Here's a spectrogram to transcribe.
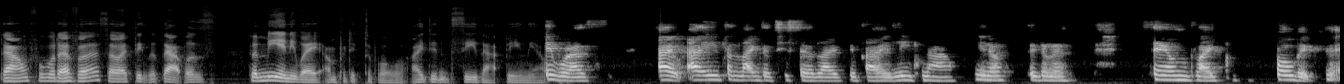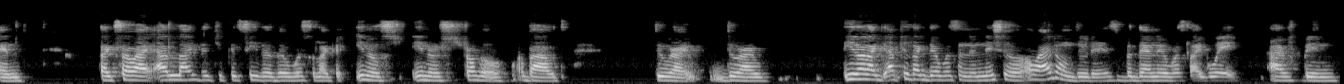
down for whatever. So I think that that was, for me anyway, unpredictable. I didn't see that being the outcome. It was. I, I even like that she said, like, if I leave now. You know, they're going to sound like phobic and like so I, I like that you could see that there was like a you know inner struggle about do I do I you know, like I feel like there was an initial, oh, I don't do this, but then it was like, wait, I've been,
